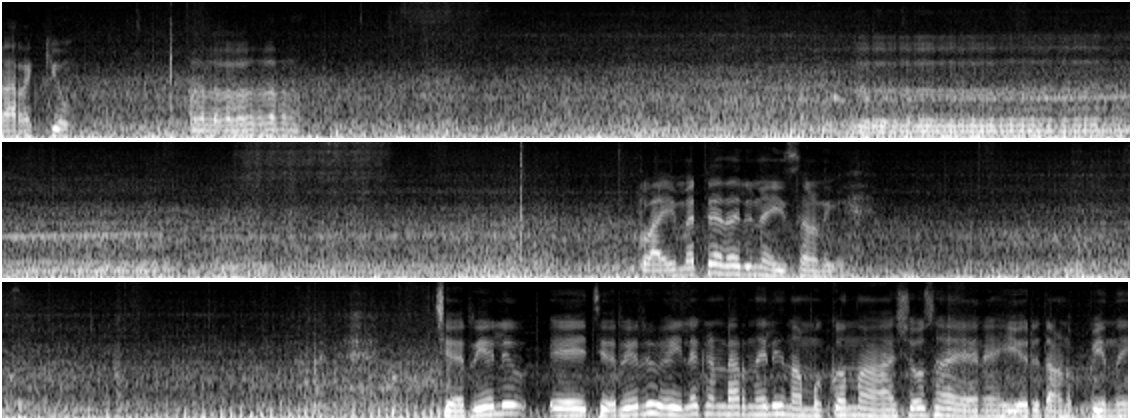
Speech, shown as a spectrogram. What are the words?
വിറയ്ക്കും. ക്ലൈമറ്റ് ഏതായാലും നൈസാണ് ചെറിയൊരു ചെറിയൊരു വെയിലൊക്കെ ഉണ്ടായിരുന്നതിൽ നമുക്കൊന്ന് ആശ്വാസമായേനെ ഈ ഒരു തണുപ്പിൽ നിന്ന്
